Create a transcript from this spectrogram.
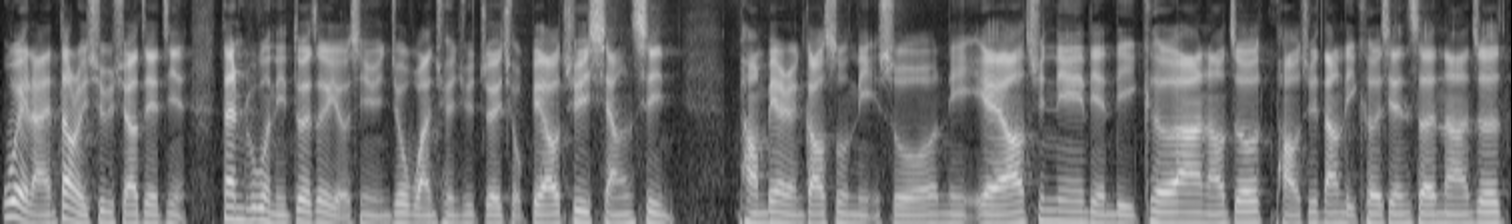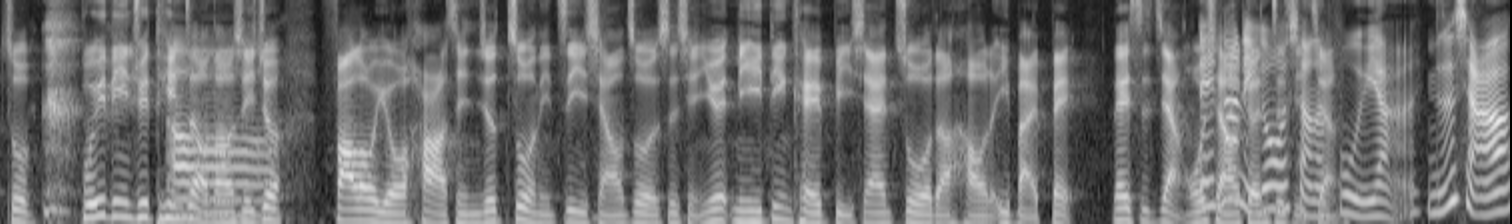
未来到底需不需要这些经验，但如果你对这个有兴趣，你就完全去追求，不要去相信旁边人告诉你说你也要去念一点理科啊，然后最后跑去当理科先生啊，就是做不一定去听这种东西，哦就 follow your heart，你就做你自己想要做的事情，因为你一定可以比现在做的好的一百倍，类似这样。我想要跟跟我想的自己这样。不一样、啊，你是想要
